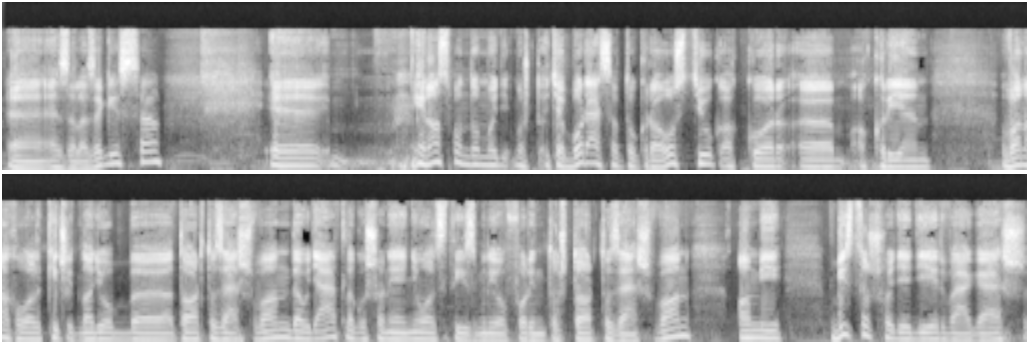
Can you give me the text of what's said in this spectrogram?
e, ezzel az egésszel. E, én azt mondom, hogy most, hogyha borászatokra osztjuk, akkor, e, akkor ilyen van, ahol kicsit nagyobb tartozás van, de úgy átlagosan ilyen 8-10 millió forintos tartozás van, ami biztos, hogy egy érvágás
